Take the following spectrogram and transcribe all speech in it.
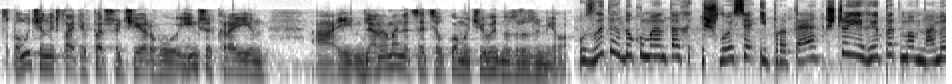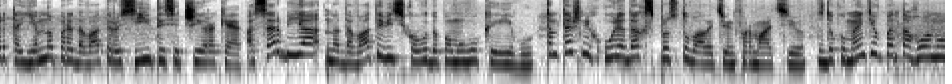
Сполучених Штатів в першу чергу інших країн. А і для мене це цілком очевидно зрозуміло. У злитих документах йшлося і про те, що Єгипет мав намір таємно передавати Росії тисячі ракет, а Сербія надавати військову допомогу Києву. В тамтешніх урядах спростували цю інформацію. З документів Пентагону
